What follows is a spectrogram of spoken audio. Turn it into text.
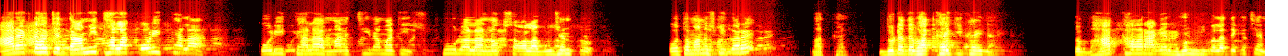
আর একটা হচ্ছে দামি থালা কড়ির থালা। কড়ির থালা মানে চীনা মাটি ফুলওয়ালা নকশাওয়ালা বুঝেন তো? ও তো মানুষ কি করে? ভাত খায়। দুটাতে ভাত খায় কি খায় না? তো ভাত খাওয়ার আগের ভঙ্গি গুলা দেখেছেন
